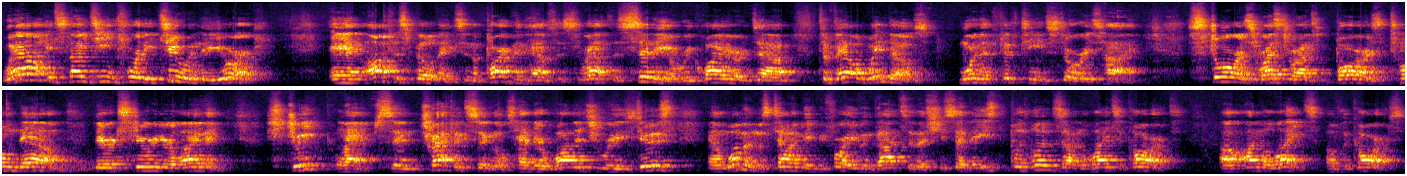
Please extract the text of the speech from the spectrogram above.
Well, it's 1942 in New York, and office buildings and apartment houses throughout the city are required uh, to veil windows more than 15 stories high. Stores, restaurants, bars tone down their exterior lighting. Street lamps and traffic signals had their wattage reduced And a woman was telling me before I even got to this, she said they used to put hoods on the lights of cars, uh, on the lights of the cars.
